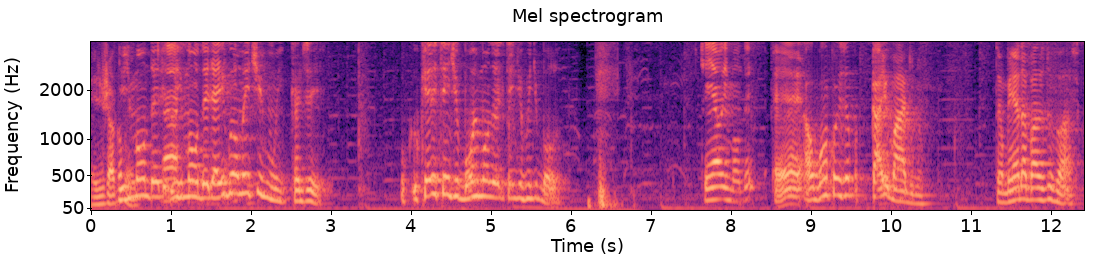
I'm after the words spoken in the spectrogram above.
Ele joga O muito. irmão dele, Ah, o irmão sim, dele sim, é sim, igualmente ruim. Quer dizer, o, o que ele tem de bom, o irmão dele tem de ruim de bola. Quem é o irmão dele? É alguma coisa. Caio Magno. Também é da base do Vasco.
